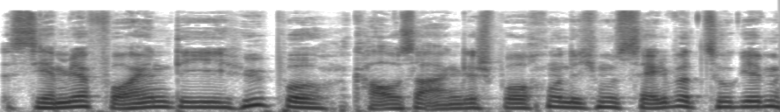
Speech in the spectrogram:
Sie haben ja vorhin die Hypokausa angesprochen und ich muss selber zugeben,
